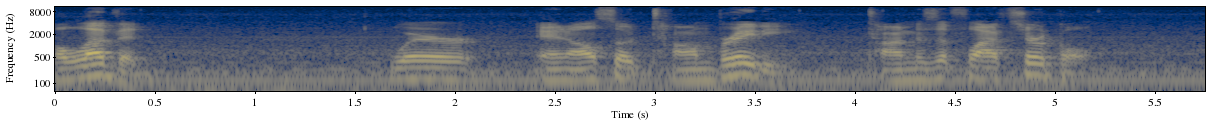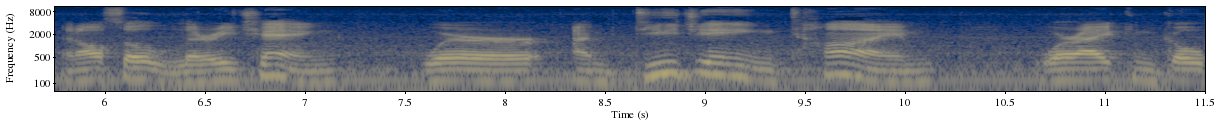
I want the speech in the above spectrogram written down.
11, where, and also Tom Brady, time is a flat circle, and also Larry Chiang, where I'm DJing time where I can go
